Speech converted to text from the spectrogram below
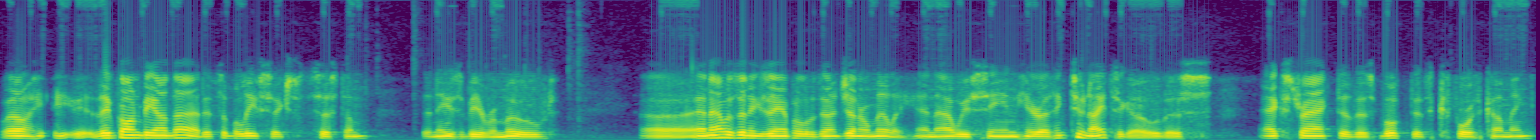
Well, he, he, they've gone beyond that. It's a belief system that needs to be removed. Uh, and that was an example of General Milley. And now we've seen here, I think two nights ago, this extract of this book that's forthcoming.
